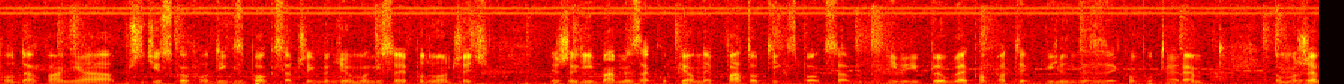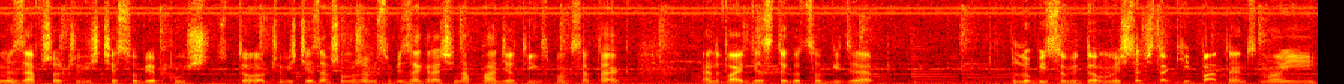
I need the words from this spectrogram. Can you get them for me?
podawania przycisków od Xboxa, czyli będziemy mogli sobie podłączyć, jeżeli mamy zakupiony pad od Xboxa i byłby kompatybilny z komputerem, to możemy zawsze oczywiście sobie pójść, to oczywiście zawsze możemy sobie zagrać na padzie od Xboxa, tak? Nvidia z tego co widzę lubi sobie domyślać taki patent, no i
